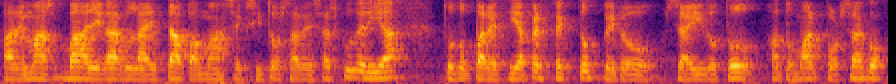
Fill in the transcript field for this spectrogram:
además va a llegar la etapa más exitosa de esa escudería, todo parecía perfecto, pero se ha ido todo a tomar por saco.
